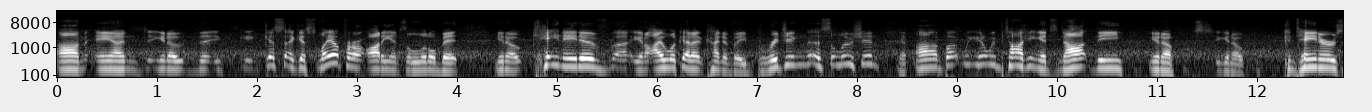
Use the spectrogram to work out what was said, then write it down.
um, and you know, the, I guess I guess lay out for our audience a little bit. You know, Knative. Uh, you know, I look at it kind of a bridging uh, solution, yep. uh, but we, you know, we've been talking. It's not the you know, you know, containers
